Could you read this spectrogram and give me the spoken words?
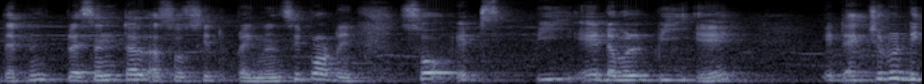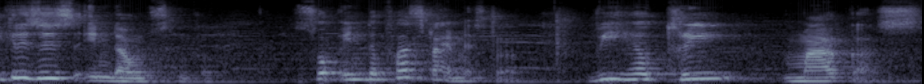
that means placental associated pregnancy protein. So it's pa double pa it actually decreases in down syndrome. So in the first trimester we have three markers.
